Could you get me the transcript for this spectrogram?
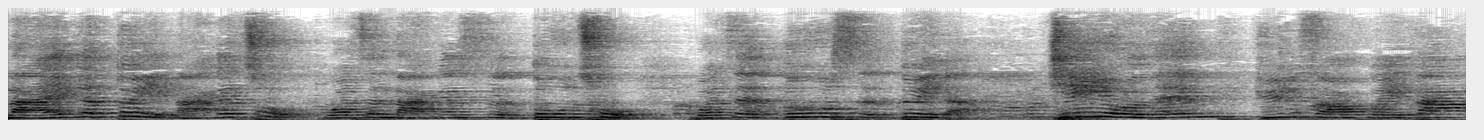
哪一个对，哪个错，或者哪个是都错，或者都是对的？请有人举手回答。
